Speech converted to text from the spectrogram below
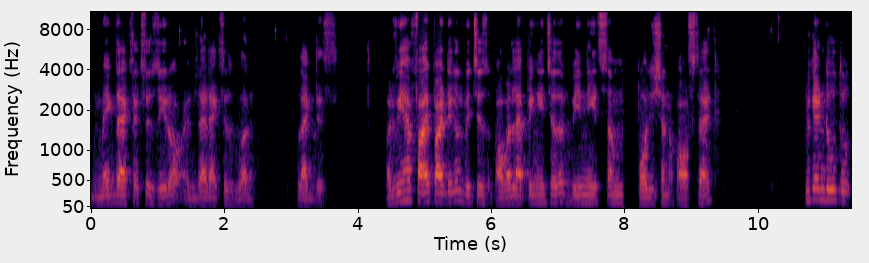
make the x-axis 0 and z-axis 1 like this. But we have five particles which is overlapping each other. We need some position offset. You can do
